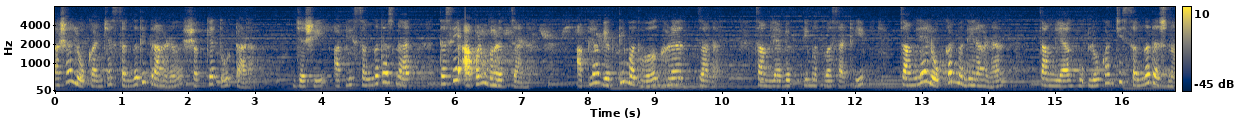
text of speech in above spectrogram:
अशा लोकांच्या संगतीत राहणं शक्यतो टाळा. जशी आपली संगत असणार तसे आपण घडत जाणार. आपलं व्यक्तिमत्व घडत जाणार. चांगल्या व्यक्तिमत्वासाठी चांगल्या लोकांमध्ये राहणार चांगल्या लोकांची संगत असणं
